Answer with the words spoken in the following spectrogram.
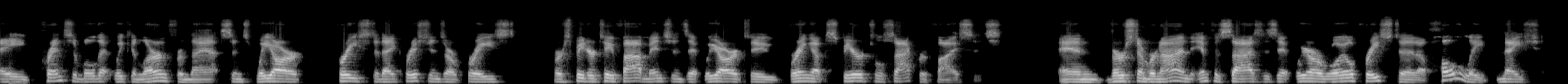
a principle that we can learn from that since we are priests today, Christians are priests. First Peter 2 5 mentions that we are to bring up spiritual sacrifices. And verse number nine emphasizes that we are a royal priesthood, a holy nation.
